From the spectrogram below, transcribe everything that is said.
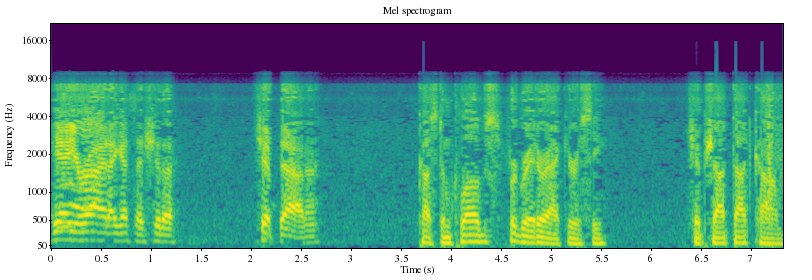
Yeah, you're right. I guess I should have chipped out, huh? Custom clubs for greater accuracy. Chipshot.com.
